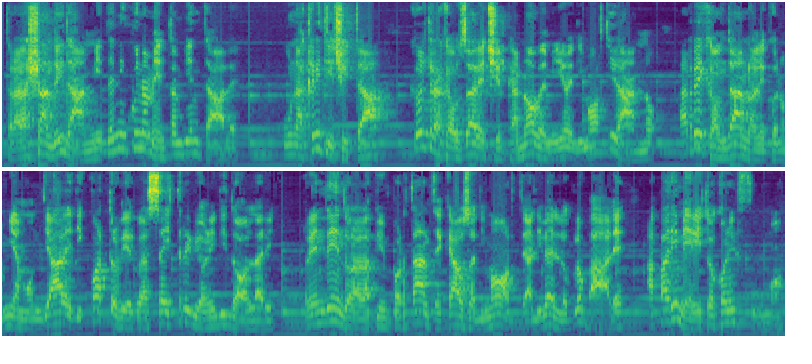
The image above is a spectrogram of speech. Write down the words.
tralasciando i danni dell'inquinamento ambientale. Una criticità che oltre a causare circa 9 milioni di morti l'anno, arreca un danno all'economia mondiale di 4,6 trilioni di dollari, rendendola la più importante causa di morte a livello globale a pari merito con il fumo.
